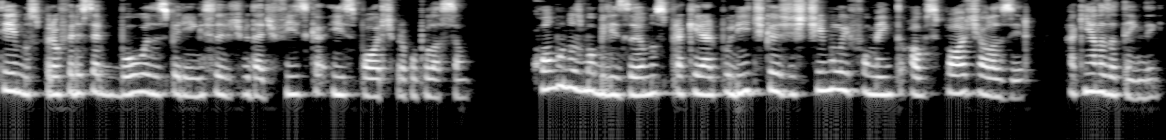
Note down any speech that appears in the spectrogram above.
temos para oferecer boas experiências de atividade física e esporte para a população? Como nos mobilizamos para criar políticas de estímulo e fomento ao esporte e ao lazer? A quem elas atendem?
